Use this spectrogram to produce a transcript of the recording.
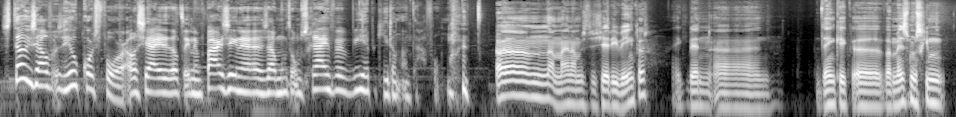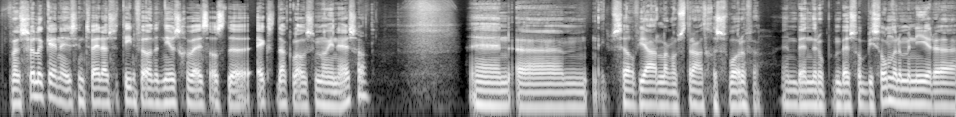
stel jezelf eens heel kort voor. Als jij dat in een paar zinnen zou moeten omschrijven, wie heb ik hier dan aan tafel? um, nou, mijn naam is dus Jerry Winkler. Ik ben, uh, denk ik, uh, waar mensen misschien van zullen kennen... is in 2010 veel in het nieuws geweest als de ex-dakloze miljonairszoon. En ik heb zelf jarenlang op straat gezworven. En ben er op een best wel bijzondere manier uh,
